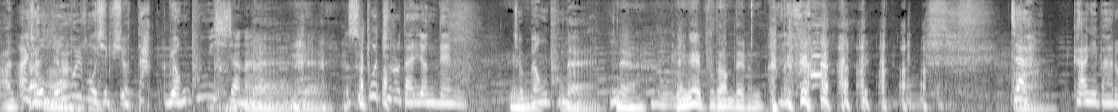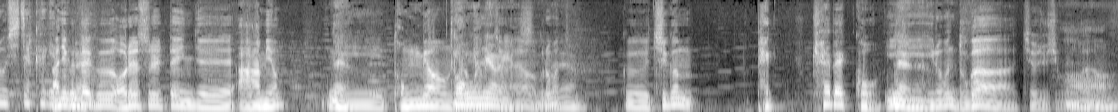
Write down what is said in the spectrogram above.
안 아니 저 따지지 몸을 않으세요. 보십시오. 딱 명품이시잖아요. 네, 네. 스포츠로 단련된 저 명품. 네. 네, 굉장히 부담되는. 자 강의 바로 시작하겠습니다. 아니, 근데 그 어렸을 때 이제 아명? 네. 이 동명이라고. 했잖아요. 그러면 네. 그 지금 백, 최백호 이 네, 네. 이름은 누가 지어주신 건가요? 어,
